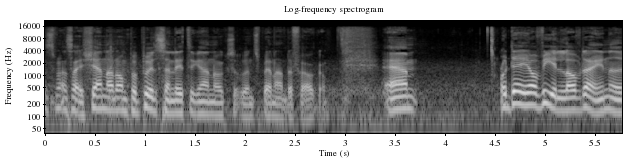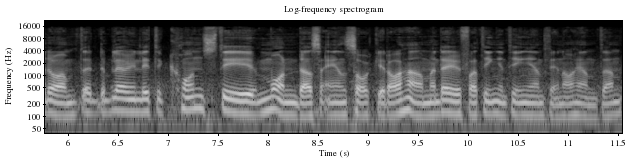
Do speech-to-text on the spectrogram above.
som jag säger, känna dem på pulsen lite grann också runt spännande frågor. Ehm, och det jag vill av dig nu då, det, det blir ju en lite konstig måndags en sak idag här, men det är ju för att ingenting egentligen har hänt än.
